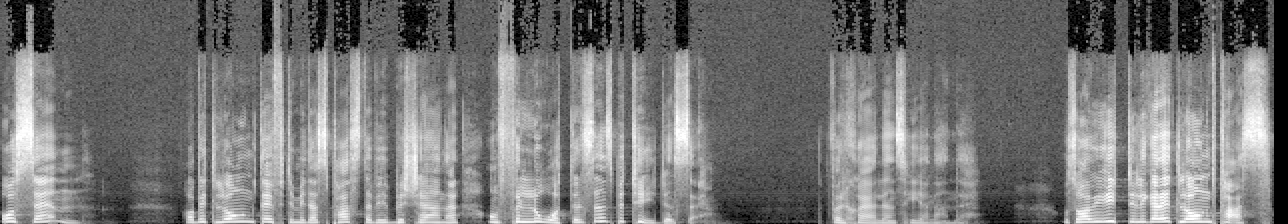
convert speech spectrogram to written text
och sen har vi ett långt eftermiddagspass där vi betjänar om förlåtelsens betydelse för själens helande. Och så har vi ytterligare ett långt pass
